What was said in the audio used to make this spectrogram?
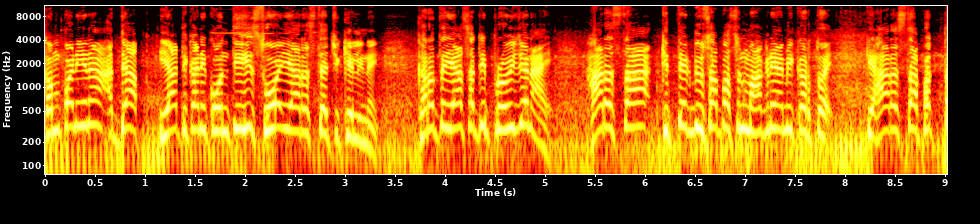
कंपनीनं अद्याप या ठिकाणी कोणतीही सोय या रस्त्याची केली नाही. खरं तर यासाठी प्रोव्हिजन आहे. हा रस्ता कित्येक दिवसापासून मागणी आम्ही करतोय की हा रस्ता फक्त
